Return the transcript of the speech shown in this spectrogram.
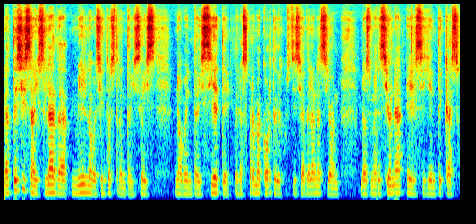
La tesis aislada 1936-97 de la Suprema Corte de Justicia de la Nación nos menciona el siguiente caso.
